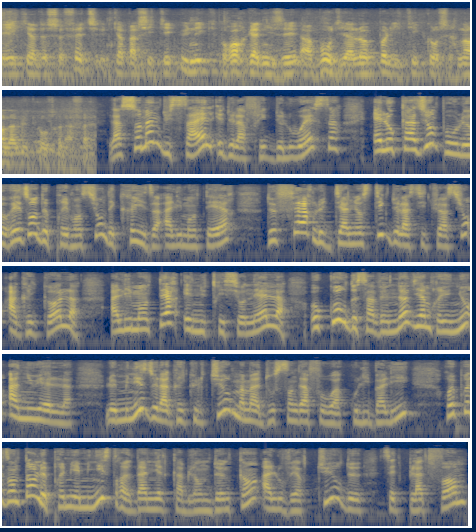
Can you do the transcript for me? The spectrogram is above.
et qui a de ce fait une capacité unique pour organiser un bon dialogue politique concernant la lutte contre la faim. La semaine du Sahel et de l'Afrique de l'Ouest est l'occasion pour le réseau de prévention des crises alimentaires de faire le diagnostic de la situation agricole, alimentaire et nutritionnelle au cours de sa 29e réunion annuelle. Le ministre de l'Agriculture, Mamadou Sangafoua Koulibaly, représentant le Premier ministre Daniel Kablan Duncan à l'ouverture de cette plateforme,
